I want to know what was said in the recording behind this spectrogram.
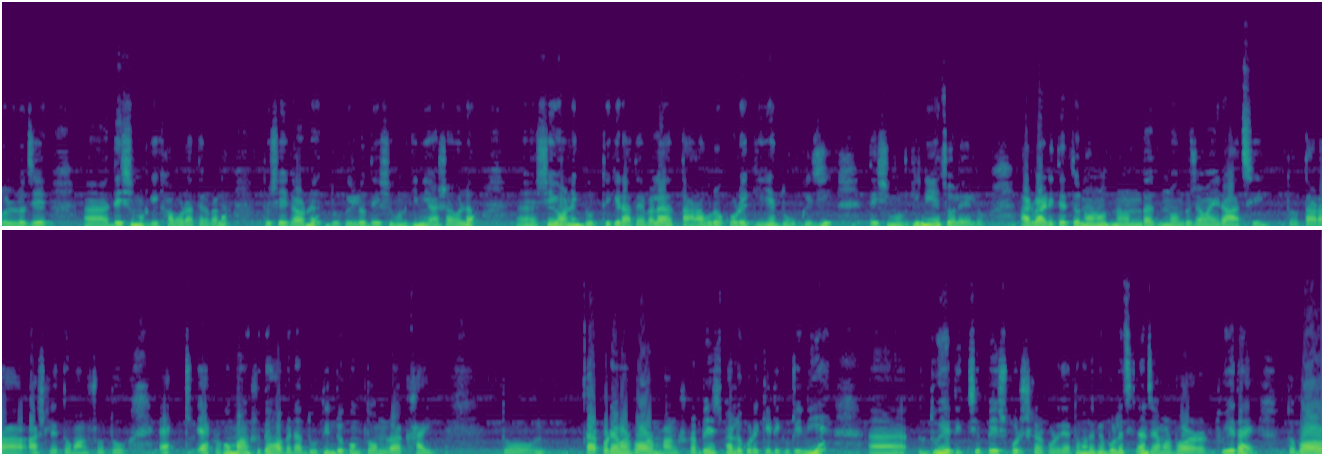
বলল যে দেশি মুরগি খাব রাতের বেলা। তো সেই কারণে দু কিলো দেশি মুরগি নিয়ে আসা হলো। সেই অনেক দূর থেকে রাতের বেলা তাড়াহুড়ো করে গিয়ে দু কেজি দেশি মুরগি নিয়ে চলে এলো। আর বাড়িতে তো ননদ, নন্দা, নন্দজামাইরা আছেই। তো তারা আসলে তো মাংস তো এক, একরকম মাংসতে হবে না দু তিন রকম তো আমরা খাই। তো তারপরে আমার বর মাংসটা বেশ ভালো করে কেটে কুটে নিয়ে ধুয়ে দিচ্ছে, বেশ পরিষ্কার করে দেয়। তোমাদেরকে বলেছি না যে আমার বর ধুয়ে দেয়? তো বড়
